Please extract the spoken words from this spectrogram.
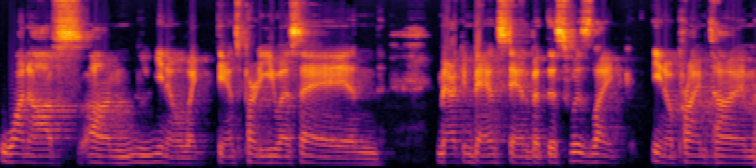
one-offs on you know like Dance Party USA and American Bandstand, but this was like you know prime time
